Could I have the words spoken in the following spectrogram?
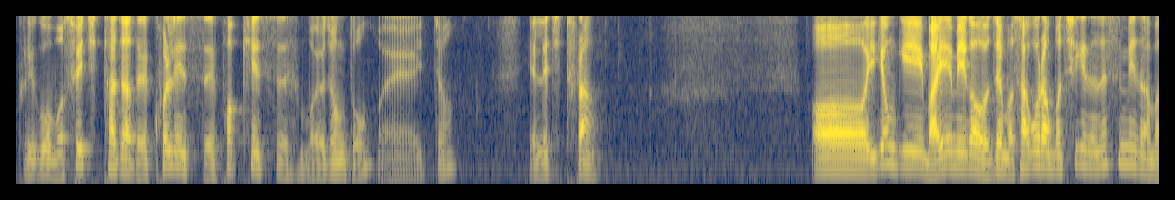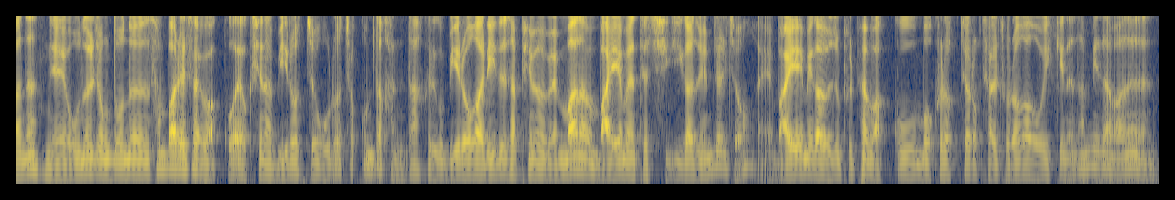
그리고 뭐 스위치 타자들 콜린스, 퍼킨스 뭐 요 정도 예, 있죠. 옐리치 투랑. 어, 이 경기 마이애미가 어제 뭐 사고를 한번 치기는 했습니다만은 예, 오늘 정도는 선발에서의 왁구가 역시나 미러 쪽으로 조금 더 간다. 그리고 미러가 리드 잡히면 웬만하면 마이애미한테 지기가 좀 힘들죠. 예, 마이애미가 요즘 불펜 왁구 뭐 그럭저럭 잘 돌아가고 있기는 합니다만은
